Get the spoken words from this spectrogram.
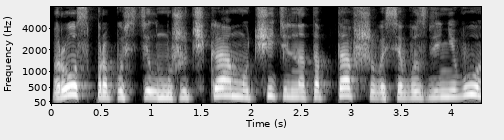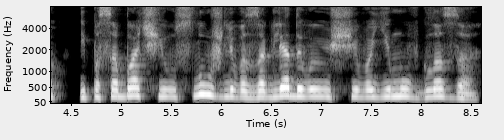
Рос пропустил мужичка, мучительно топтавшегося возле него и по собачьи услужливо заглядывающего ему в глаза.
